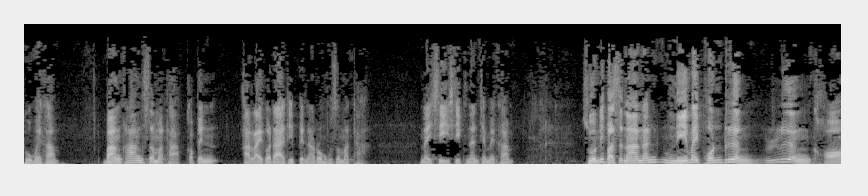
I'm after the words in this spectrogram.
ถูกไหมครับ บางครั้งสมถะก็เป็นอะไรก็ได้ที่เป็นอารมณ์ของสมถะในสี่สิบนั่นใช่ไหมครับส่วนวิปัสสนานั้นหนีไม่พ้นเรื่องเรื่องของ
